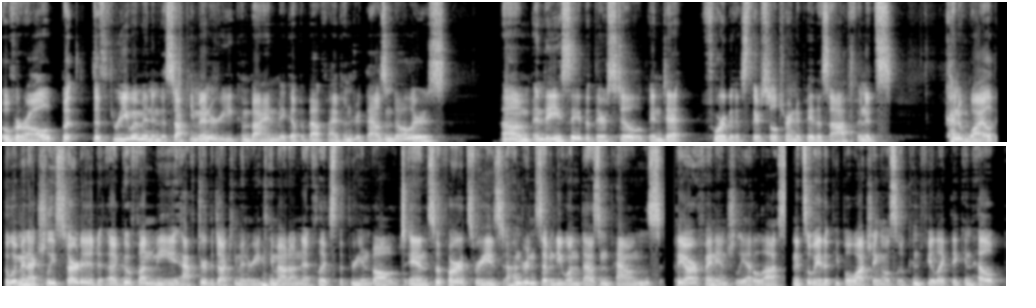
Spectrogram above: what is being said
overall, but the three women in this documentary combined make up about $500,000. Um, and they say that they're still in debt for this. They're still trying to pay this off. And it's kind of wild. The women actually started a GoFundMe after the documentary came out on Netflix, the three involved, and so far it's raised 171,000 pounds. They are financially at a loss, and it's a way that people watching also can feel like they can help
